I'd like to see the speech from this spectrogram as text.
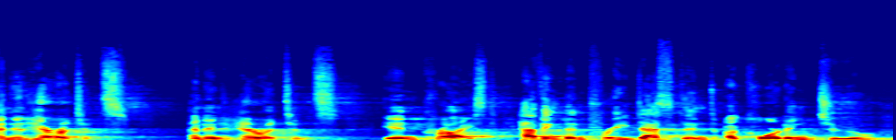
an inheritance. An inheritance in Christ, having been predestined according to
